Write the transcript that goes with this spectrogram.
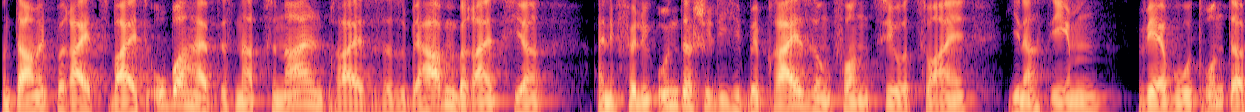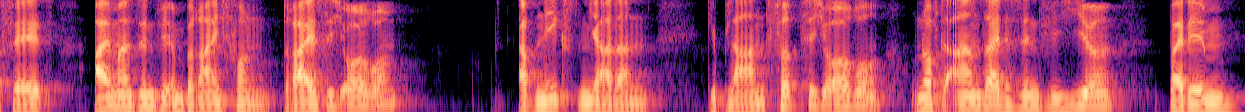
und damit bereits weit oberhalb des nationalen Preises. Also wir haben bereits hier eine völlig unterschiedliche Bepreisung von CO2, je nachdem, wer wo drunter fällt. Einmal sind wir im Bereich von 30 Euro, ab nächstem Jahr dann geplant 40 Euro und auf der anderen Seite sind wir hier bei dem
